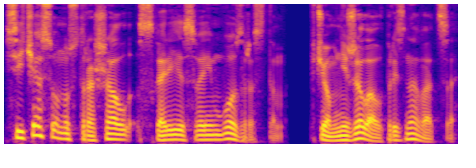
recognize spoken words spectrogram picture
Сейчас он устрашал скорее своим возрастом, в чем не желал признаваться,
